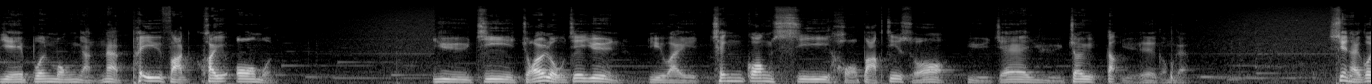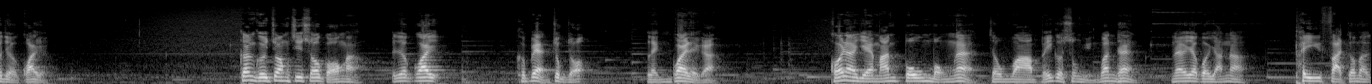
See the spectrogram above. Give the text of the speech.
夜半夢人呢，披髮窺柯門，如自宰路之冤，如為清江泗河伯之所，如者如追得如咁嘅。先系嗰條龜，根据庄子所讲啊，呢只龟佢俾人捉咗。灵龟嚟噶，佢咧夜晚报梦咧，就话俾个宋元君聽，咧有个人啊披发咁啊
